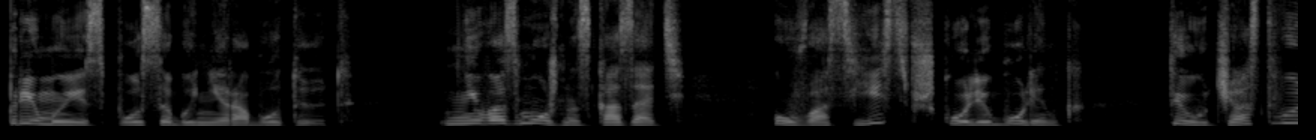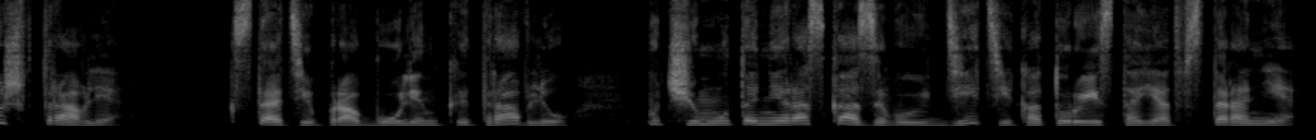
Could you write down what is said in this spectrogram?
прямые способы не работают. Невозможно сказать «У вас есть в школе буллинг? Ты участвуешь в травле?» Кстати, про буллинг и травлю почему-то не рассказывают дети, которые стоят в стороне.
